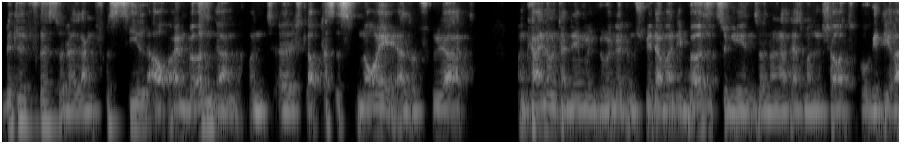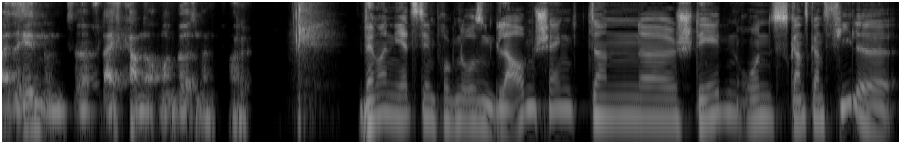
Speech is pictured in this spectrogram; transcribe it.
Mittelfrist- oder Langfristziel auch einen Börsengang. Und äh, ich glaube, das ist neu. Also früher hat man keine Unternehmen gegründet, um später mal an die Börse zu gehen, sondern hat erstmal geschaut, wo geht die Reise hin und äh, vielleicht kam da auch mal ein Börsenanfall. Wenn man jetzt den Prognosen Glauben schenkt, dann äh, stehen uns ganz, ganz viele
